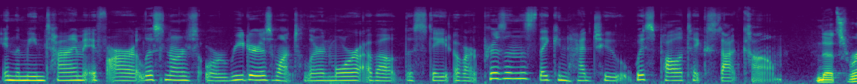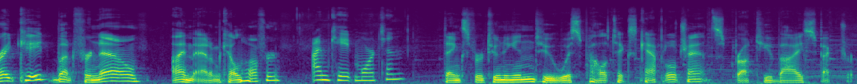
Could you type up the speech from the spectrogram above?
In the meantime, if our listeners or readers want to learn more about the state of our prisons, they can head to wispolitics.com. That's right, Kate. But for now, I'm Adam Kellenhofer. I'm Kate Morton. Thanks for tuning in to WisPolitics Capitol Chats, brought to you by Spectrum.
